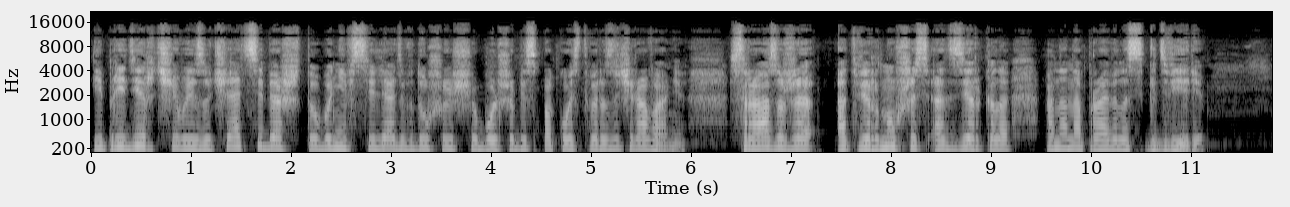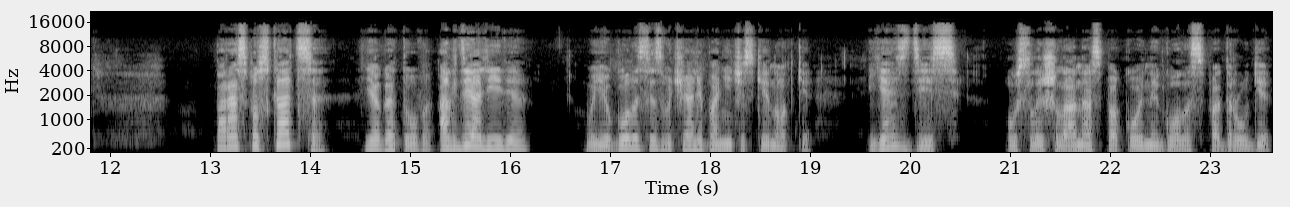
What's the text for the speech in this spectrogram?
и придирчиво изучать себя, чтобы не вселять в душу еще больше беспокойства и разочарования. Сразу же, отвернувшись от зеркала, она направилась к двери. «Пора спускаться. Я готова. А где Оливия?» В ее голосе звучали панические нотки. «Я здесь», — услышала она спокойный голос подруги.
